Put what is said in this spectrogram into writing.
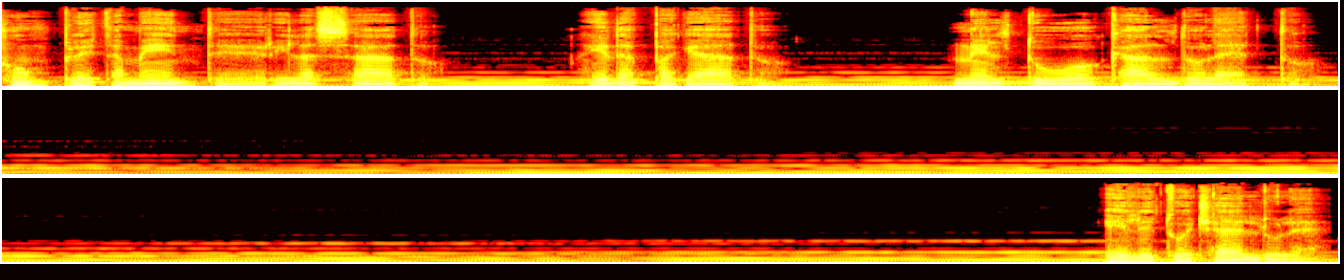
completamente rilassato ed appagato nel tuo caldo letto. e le tue cellule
